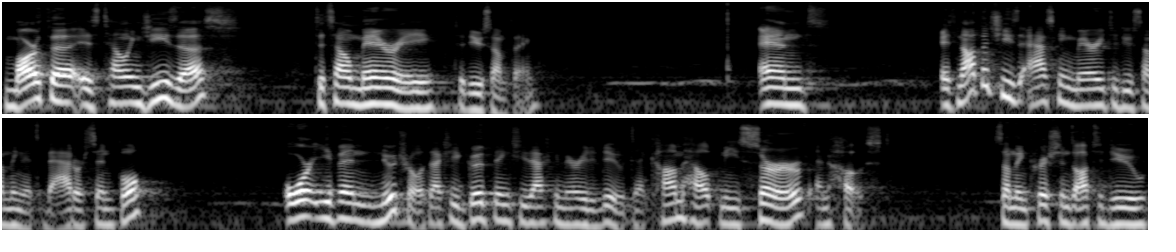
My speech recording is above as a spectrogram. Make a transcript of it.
Martha is telling Jesus to tell Mary to do something. And it's not that she's asking Mary to do something that's bad or sinful or even neutral. It's actually a good thing she's asking Mary to do to come help me serve and host. Something Christians ought to do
